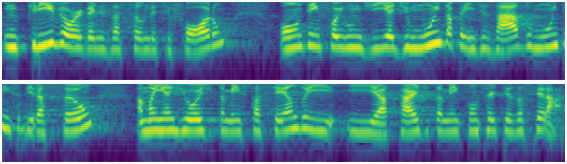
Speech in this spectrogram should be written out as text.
incrível organização desse fórum. Ontem foi um dia de muito aprendizado, muita inspiração. Amanhã de hoje também está sendo e, e tarde também com certeza será.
